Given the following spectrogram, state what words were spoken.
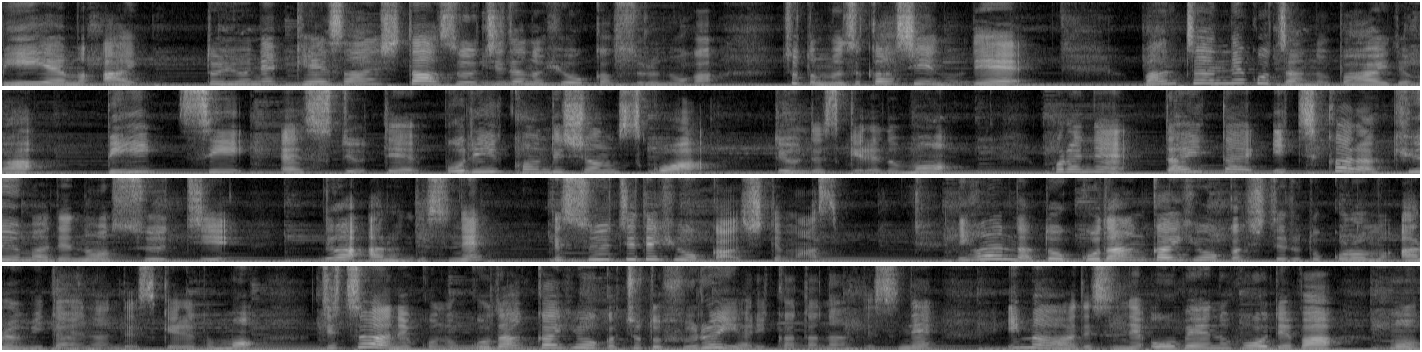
BMI というね計算した数値での評価するのがちょっと難しいのでワンちゃん猫ちゃんの場合では BCS と言ってボディコンディションスコアっていうんですけれどもこれねだいたい1から9までの数値があるんですね。で数値で評価してます。日本だと5段階評価してるところもあるみたいなんですけれども実はねこの5段階評価ちょっと古いやり方なんですね。今はですね欧米の方ではもう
